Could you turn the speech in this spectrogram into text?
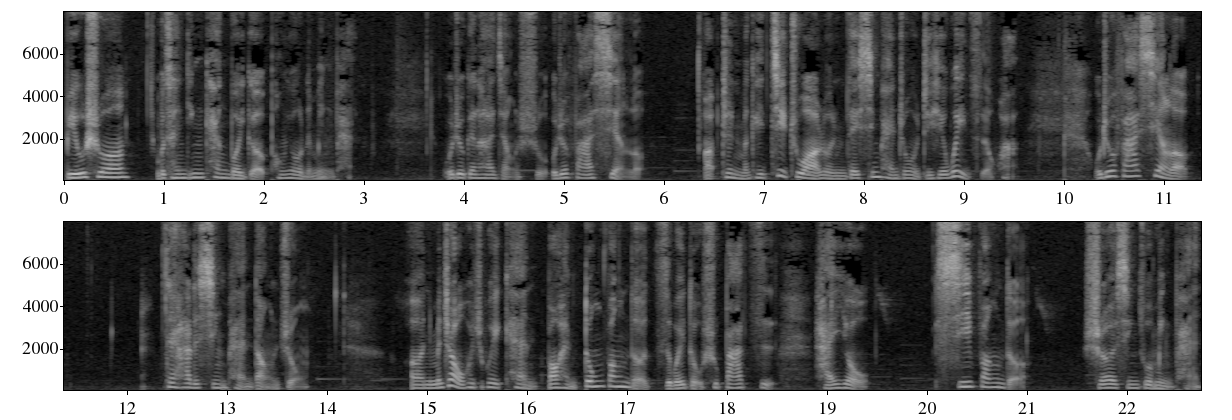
比如说，我曾经看过一个朋友的命盘，我就跟他讲说，我就发现了啊，这你们可以记住啊，如果你们在星盘中有这些位置的话，我就发现了，在他的星盘当中。呃，你们知道我会是会看包含东方的紫微斗数八字，还有西方的十二星座命盘，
